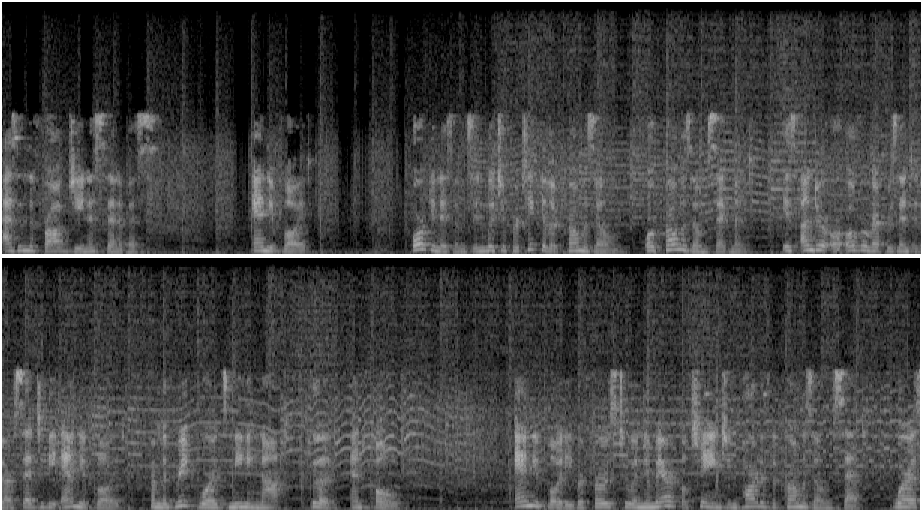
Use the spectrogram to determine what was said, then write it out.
as in the frog genus Xenopus. Aneuploid Organisms in which a particular chromosome, or chromosome segment, is under or overrepresented are said to be aneuploid, from the Greek words meaning not, good, and fold. Aneuploidy refers to a numerical change in part of the chromosome set, whereas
